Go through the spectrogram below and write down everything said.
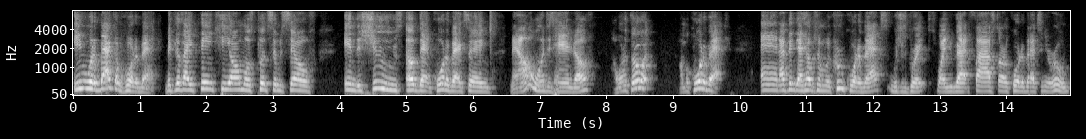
even with a backup quarterback, because I think he almost puts himself in the shoes of that quarterback saying, Man, I don't want to just hand it off. I want to throw it. I'm a quarterback. And I think that helps him recruit quarterbacks, which is great. That's why you got five star quarterbacks in your room.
